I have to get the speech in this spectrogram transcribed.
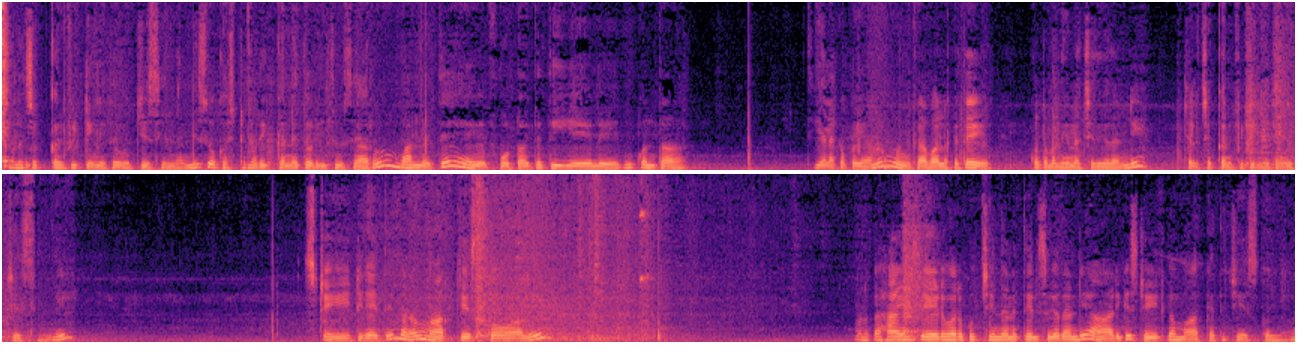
చాలా చక్కని ఫిట్టింగ్ అయితే వచ్చేసిందండి. సో కస్టమర్ ఇక్కడనే తొడిగి చూశారు. వాళ్ళైతే ఫోటో అయితే తీయలేదు. కొంత తీయలేకపోయాను. ఇంకా వాళ్ళకైతే కొంతమందికి నచ్చేది కదండి. చాలా చక్కని ఫిట్టింగ్ అయితే వచ్చేసింది. స్ట్రైట్గా అయితే మనం మార్క్ చేసుకోవాలి. మనకు హ్యాండ్స్ ఏడు వరకు వచ్చిందని తెలుసు కదండి. ఆడికి స్ట్రైట్గా మార్క్ అయితే చేసుకుందాం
